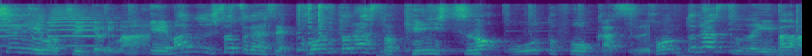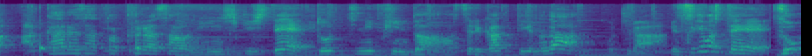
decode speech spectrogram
種類も付いております。え、まず1つがですね、コントラスト検出のオートフォーカス。コントラストといえば、明るさと暗さを認識して、どっちにピントを合わせるかっていうのが、こちら。えー、続きまして、増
